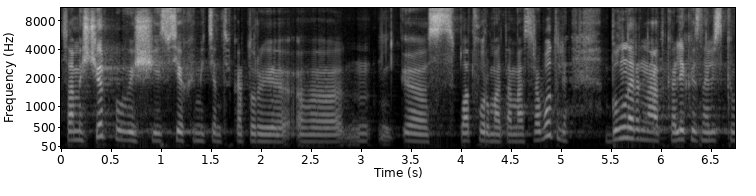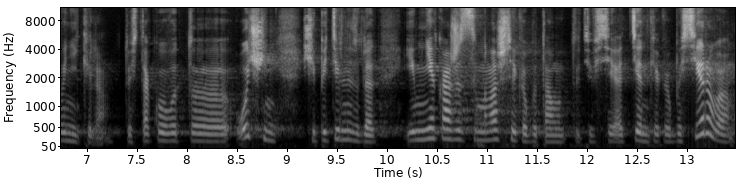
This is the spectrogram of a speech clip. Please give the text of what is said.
самый исчерпывающий из всех эмитентов, которые э, с платформой там сработали, был, наверное, от коллег из Норильского никеля. То есть такой вот э, очень щепетильный взгляд. И мне кажется, мы нашли как бы там вот эти все оттенки как бы серого,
